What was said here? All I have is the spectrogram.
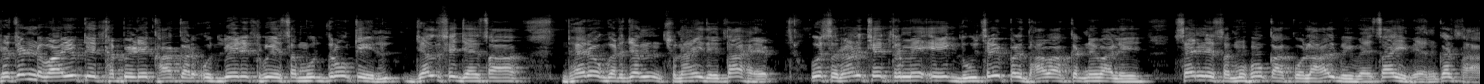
प्रचंड वायु के थपेड़े खाकर उद्वेलित हुए समुद्रों के जल से जैसा भैरव गर्जन सुनाई देता है। उस रण क्षेत्र में एक दूसरे पर धावा करने वाले सैन्य समूहों का कोलाहल भी वैसा ही भयंकर था।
